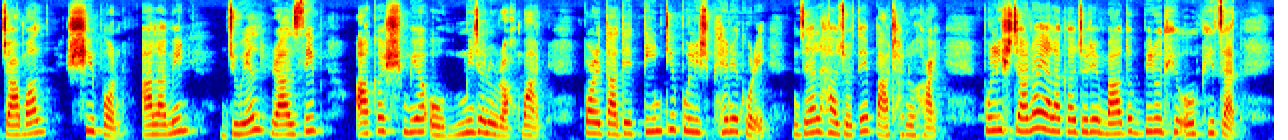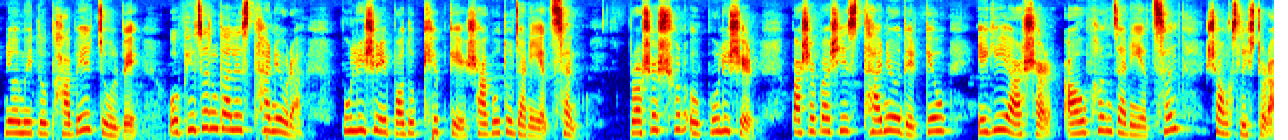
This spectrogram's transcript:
জামাল, শিপন, আলামিন, জুয়েল, রাজীব, আকাশ মিয়া ও মিজানুর রহমান। পরে তাদের তিনটি পুলিশ ভ্যানে করে জেল হাজতে পাঠানো হয়। পুলিশ জানায়, এলাকা জুড়ে মাদক বিরোধী অভিযান নিয়মিতভাবে চলবে। অভিযানকালে স্থানীয়রা পুলিশের এই পদক্ষেপকে স্বাগত জানিয়েছেন। প্রশাসন ও পুলিশের পাশাপাশি স্থানীয়দেরকেও এগিয়ে আসার আহ্বান জানিয়েছেন সংশ্লিষ্টরা।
